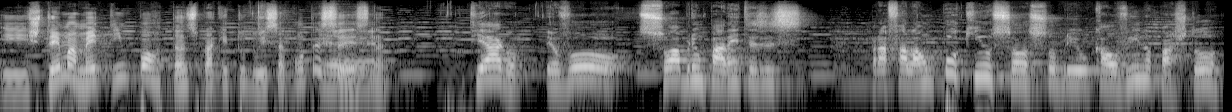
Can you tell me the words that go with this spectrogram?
e extremamente importantes para que tudo isso acontecesse, É. né? Tiago, eu vou só abrir um parênteses para falar um pouquinho só sobre o Calvino Pastor,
